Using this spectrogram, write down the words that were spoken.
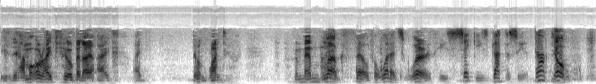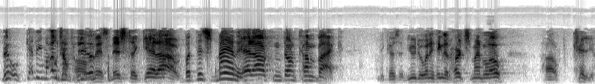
I'm all right, Phil, but I, I, I don't want to remember. Look, Phil, for what it's worth, he's sick. He's got to see a doctor. No, Phil, get him out of oh, here. Oh, miss, mister, get out. But this man is... Get out and don't come back. Because if you do anything that hurts Mentalo, I'll kill you.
